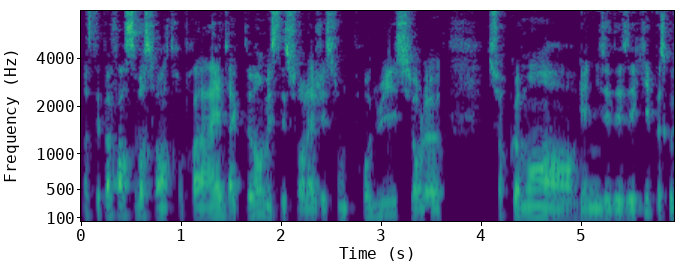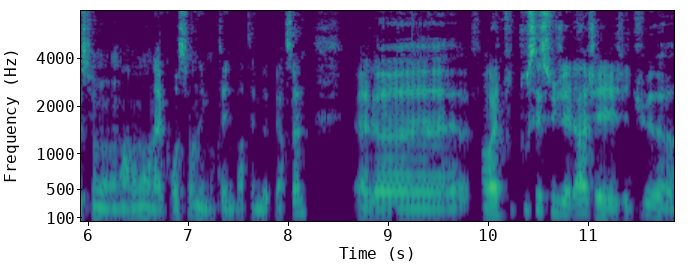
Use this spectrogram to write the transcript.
Bon, c'était pas forcément sur l'entrepreneuriat directement, mais c'était sur la gestion de produits, sur le sur comment organiser des équipes, parce qu'aussi, on, un moment, on a grossi, on est monté une vingtaine de personnes. Euh, enfin, voilà, tous ces sujets-là, j'ai dû euh,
